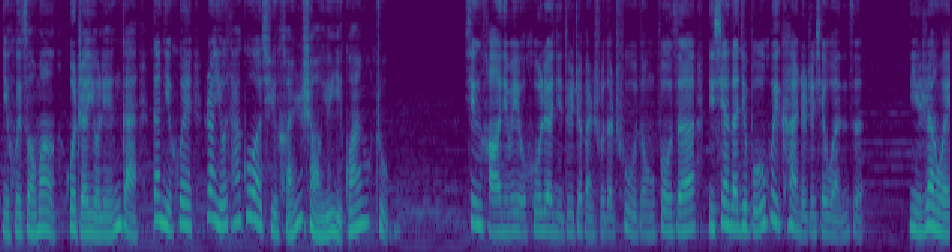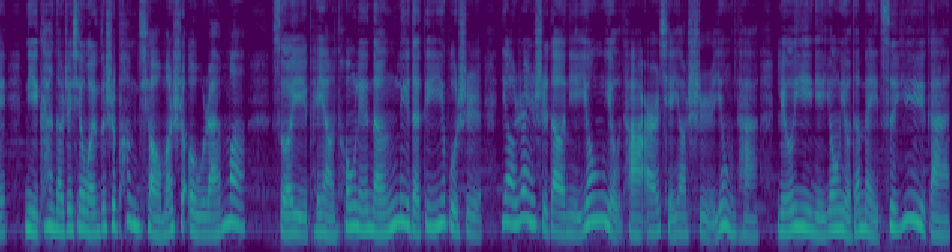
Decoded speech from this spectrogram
你会做梦或者有灵感，但你会任由它过去，很少予以关注。幸好你没有忽略你对这本书的触动，否则你现在就不会看着这些文字。你认为你看到这些文字是碰巧吗？是偶然吗？所以，培养通灵能力的第一步是要认识到你拥有它，而且要使用它。留意你拥有的每次预感，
